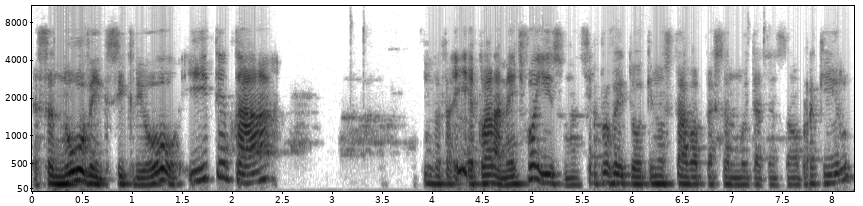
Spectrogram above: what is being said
essa nuvem que se criou e tentar e é, claramente foi isso, né? Se aproveitou que não estava prestando muita atenção para aquilo,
